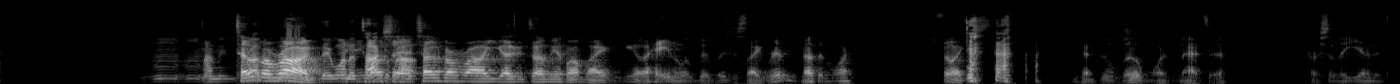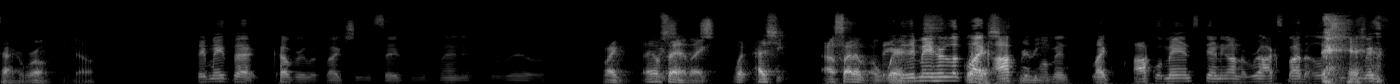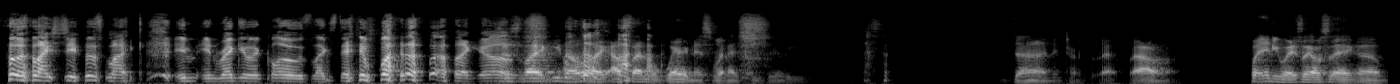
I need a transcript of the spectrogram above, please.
I mean, tell me if I'm wrong. They want to You talk about. Tell me if I'm wrong. You guys can tell me if I'm like, you know, hating a little bit, but it's just like, really? Nothing more? I feel like you got to do a little more than that to person of the year in the entire world, you know? they made that cover look like she was saving the planet for real. Like, I'm Like, saying, she- like, what has she, outside of They, awareness? they made her look like Aquaman, really- like Aquaman standing on the rocks by the ocean. They made her look like she was like in in regular clothes, like standing by the like yo. just like you know, like outside of awareness, what has she really done in terms of that? But I don't know. But anyways, like I was saying, um,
